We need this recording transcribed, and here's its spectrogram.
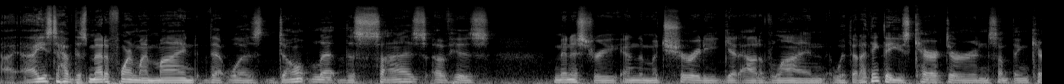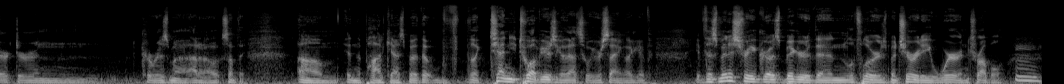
I, I used to have this metaphor in my mind that was, don't let the size of his ministry and the maturity get out of line with it. I think they use character and something, character and charisma, I don't know, something um, in the podcast. But the, like 10, 12 years ago, that's what we were saying. Like if, if this ministry grows bigger than LaFleur's maturity, we're in trouble. Mm.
